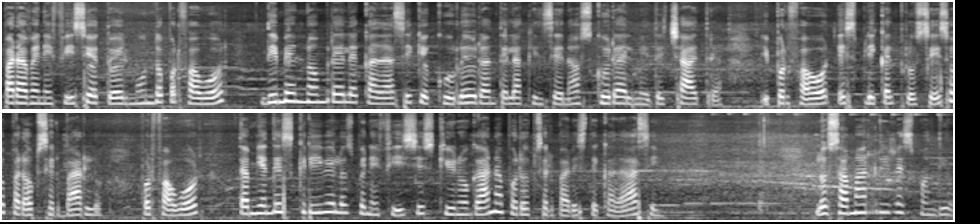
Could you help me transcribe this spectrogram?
para beneficio de todo el mundo, por favor, dime el nombre del Ekadasi que ocurre durante la quincena oscura del mes de Chatra y por favor explica el proceso para observarlo. Por favor, también describe los beneficios que uno gana por observar este Kadasi. Los Amarri respondió,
